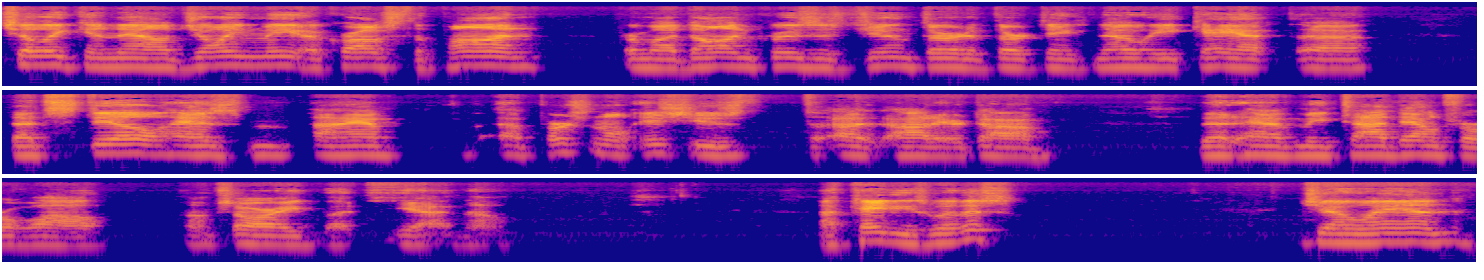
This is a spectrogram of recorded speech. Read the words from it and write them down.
Chillie can now join me across the pond for my Dawn cruises June 3rd and 13th. No, he can't. Uh, that still has, I have uh, personal issues, uh, hot air Tom, that have me tied down for a while. I'm sorry, but yeah, no. Uh, Katie's with us. Joanne,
